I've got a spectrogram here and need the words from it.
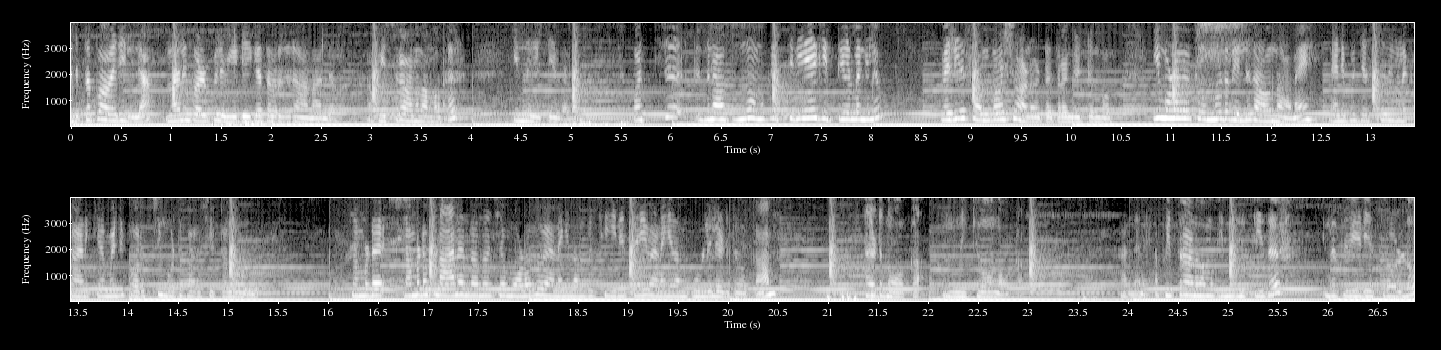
എടുത്തപ്പോൾ അവരില്ല. എന്നാലും കുഴപ്പമില്ല. വീഡിയോക്കകത്ത് അവർക്ക് കാണാമല്ലോ അപ്പോൾ ഇത്രയാണ് നമുക്ക് ഇന്ന് കിട്ടിയ വിളവ് കൊച്ച് ഇതിനകത്തുനിന്ന് നമുക്ക് ഇത്തിരിയേ കിട്ടിയുള്ളെങ്കിലും വലിയ സന്തോഷമാണ് കേട്ടോ ഇത്രയും കിട്ടുമ്പോൾ ഈ മുളകൊക്കെ ഒന്നുകൂടെ വലുതാവുന്നതാണേ. ഞാനിപ്പോൾ ജസ്റ്റ് നിങ്ങളെ കാണിക്കാൻ വേണ്ടി കുറച്ച് ഇങ്ങോട്ട് പറിച്ചിട്ടെന്നേ ഉള്ളൂ. നമ്മുടെ നമ്മുടെ പ്ലാൻ എന്താണെന്ന് വെച്ചാൽ മുളക് വേണമെങ്കിൽ നമുക്ക് ചീനിത്തൈ വേണമെങ്കിൽ നമുക്ക് ഉള്ളിലെടുത്ത് വെക്കാം. എന്നിട്ട് നോക്കാം. നിൽക്കുമോ നോക്കാം. അങ്ങനെ. അപ്പോൾ ഇത്രയാണ് നമുക്ക് ഇന്ന് കിട്ടിയത്. ഇന്നത്തെ വീഡിയോ ഇത്രേ ഉള്ളൂ.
